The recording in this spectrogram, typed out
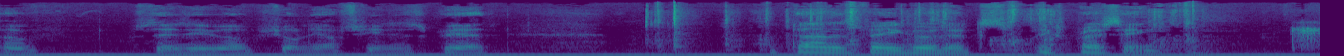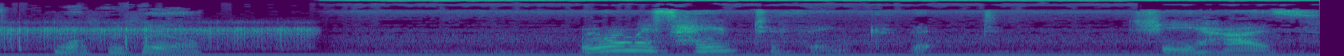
of Susie shortly after she disappeared. Dan is very good at expressing what we feel. We almost hope to think that she has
